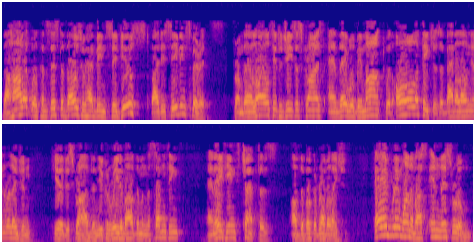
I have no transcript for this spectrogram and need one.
The harlot will consist of those who have been seduced by deceiving spirits from their loyalty to Jesus Christ, and they will be marked with all the features of Babylonian religion here described. And you can read about them in the 17th and 18th chapters of the book of Revelation. Every one of us in this room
